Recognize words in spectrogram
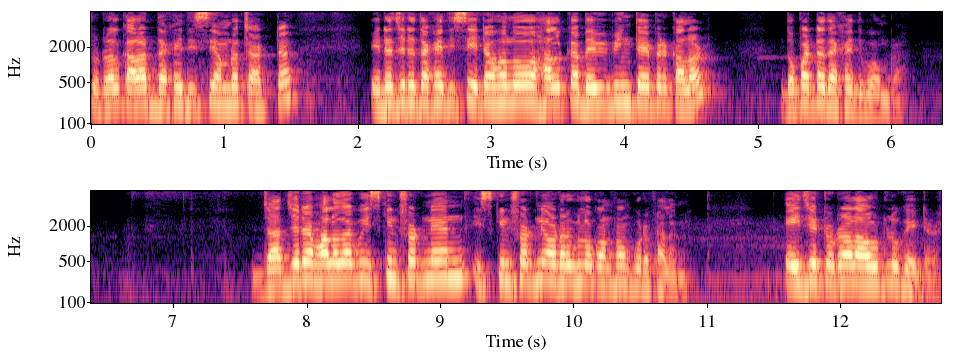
টোটাল কালার দেখাই দিচ্ছি আমরা চারটা। এটা যেটা দেখাই দিচ্ছি, এটা হলো হালকা বেবি পিঙ্ক টাইপের কালার দোপাট্টা দেখাই দিব আমরা। যার যেটা ভালো লাগবে স্ক্রিনশট নেন স্ক্রিনশট নিয়ে অর্ডারগুলো কনফার্ম করে ফেলেন। এই যে টোটাল আউটলুক এইটার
